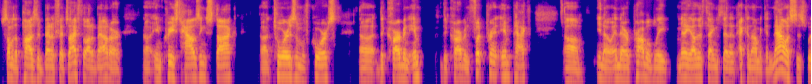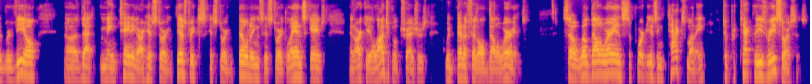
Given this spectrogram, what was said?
Some of the positive benefits I've thought about are uh, increased housing stock, uh, tourism, of course, uh, the carbon imp- the carbon footprint impact, um, you know, and there are probably many other things that an economic analysis would reveal uh, that maintaining our historic districts, historic buildings, historic landscapes, and archaeological treasures would benefit all Delawareans. So will Delawareans support using tax money to protect these resources?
